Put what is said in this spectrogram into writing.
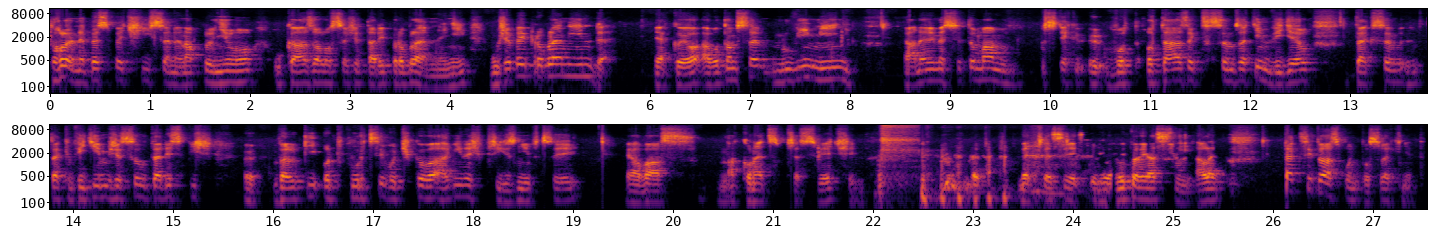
tohle nebezpečí se nenaplnilo, ukázalo se, že tady problém není. Může být problém jinde. Jako jo, a o tom se mluví míň. Já nevím, jestli to mám z těch otázek, co jsem zatím viděl, tak, jsem, tak vidím, že jsou tady spíš eh, velký odpůrci očkování než příznivci já vás nakonec přesvědčím. Nepřesvědčím, je mi to jasný, ale tak si to aspoň poslechněte.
